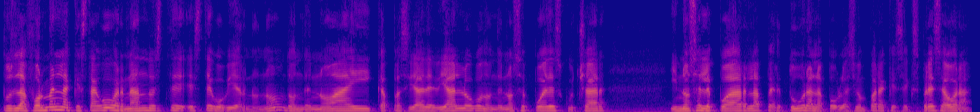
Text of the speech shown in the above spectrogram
pues la forma en la que está gobernando este, este gobierno, ¿no? Donde no hay capacidad de diálogo, donde no se puede escuchar y no se le puede dar la apertura a la población para que se exprese. Ahora,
